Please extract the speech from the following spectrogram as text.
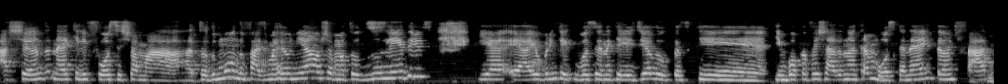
Achando né, que ele fosse chamar todo mundo, faz uma reunião, chama todos os líderes. E aí eu brinquei com você naquele dia, Lucas, que, que em boca fechada não entra mosca, né? Então, de fato.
